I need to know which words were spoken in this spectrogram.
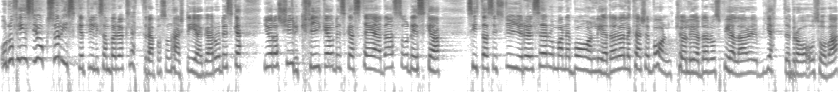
Och då finns det ju också risk att vi liksom börjar klättra på sådana här stegar och det ska göras kyrkfika och det ska städas och det ska sittas i styrelser om man är barnledare eller kanske barnkörledare och spelar jättebra och så va.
